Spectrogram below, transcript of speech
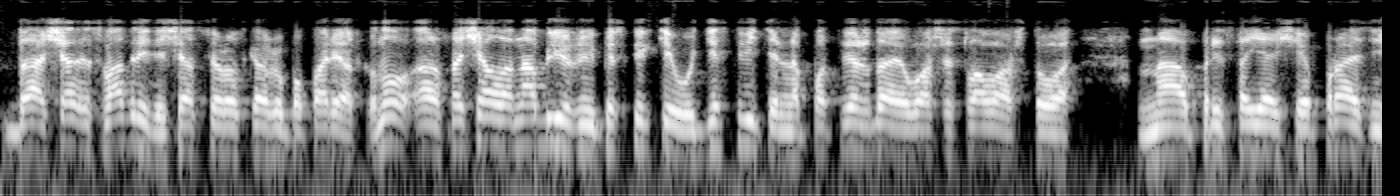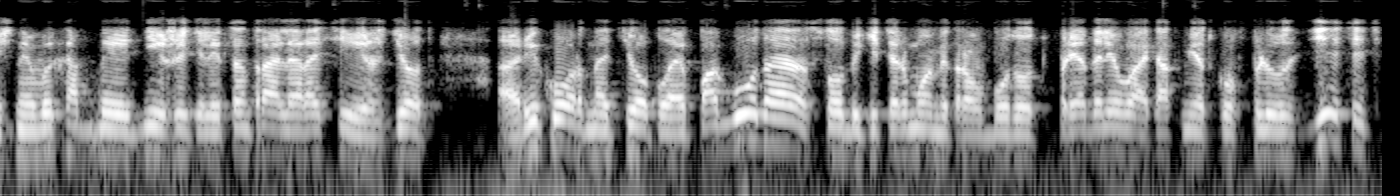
Да, сейчас, смотрите, сейчас все расскажу по порядку. Ну, а сначала на ближнюю перспективу. Действительно, подтверждаю ваши слова, что на предстоящие праздничные выходные дни жителей Центральной России ждет рекордно теплая погода. Столбики термометров будут преодолевать отметку в плюс 10.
